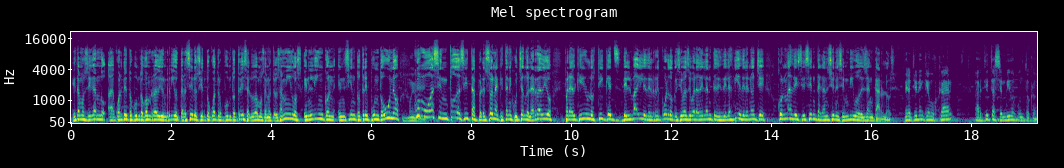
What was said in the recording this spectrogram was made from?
estamos llegando a cuarteto.com radio en Río Tercero 104.3. Saludamos a nuestros amigos en Lincoln en 103.1. ¿Cómo hacen todas estas personas que están escuchando la radio para adquirir los tickets del baile del recuerdo que se va a llevar adelante desde las 10 de la noche con más de 60 canciones en vivo de Jean Carlos? Mira, tienen que buscar artistasenvivo.com.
